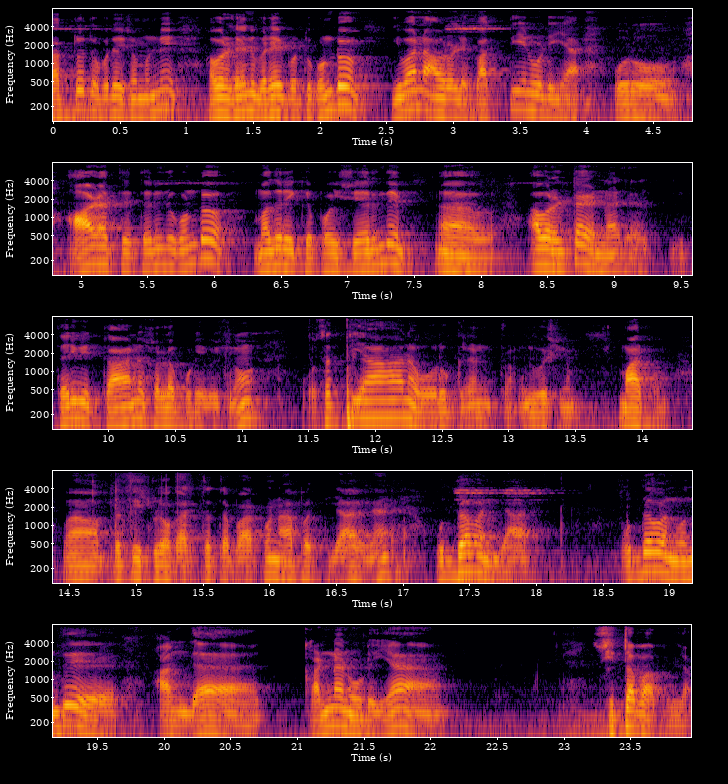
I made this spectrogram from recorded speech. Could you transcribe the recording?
தத்துவத்தை உபதேசம் பண்ணி அவர்களிடம் விரைப்பட்டு கொண்டும் இவன் அவருடைய பக்தியினுடைய ஒரு ஆழத்தை தெரிந்து கொண்டு மதுரைக்கு போய் சேர்ந்து அவர்கள்ட்ட என்ன தெரிவித்தான்னு சொல்லக்கூடிய விஷயம். வசத்தியான ஒரு கிரந்தம் விஷயம். பார்ப்போம். பிரதி ஸ்லோக அர்த்தத்தை பார்ப்போம். நாற்பத்தி ஆறுல உத்தவன் யார்? உத்தவன் வந்து அந்த கண்ணனுடைய சித்தப்பா பிள்ளை.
